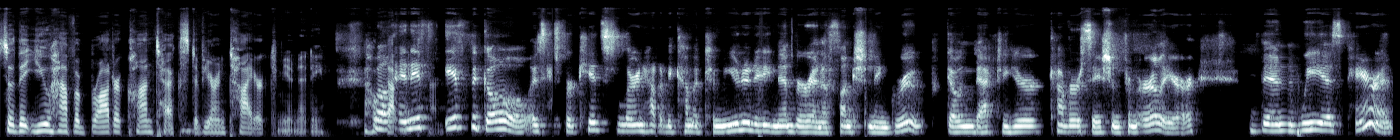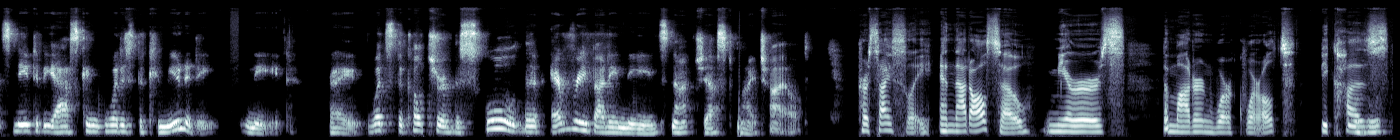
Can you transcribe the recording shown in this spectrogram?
So that you have a broader context of your entire community. Well, and if sense. if the goal is for kids to learn how to become a community member in a functioning group, going back to your conversation from earlier, then we as parents need to be asking what does the community need? Right? What's the culture of the school that everybody needs, not just my child? Precisely. And that also mirrors the modern work world because mm-hmm.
